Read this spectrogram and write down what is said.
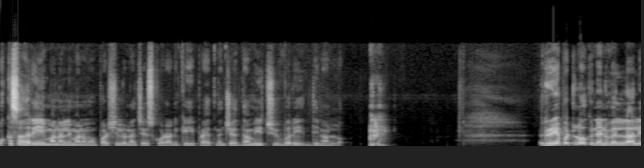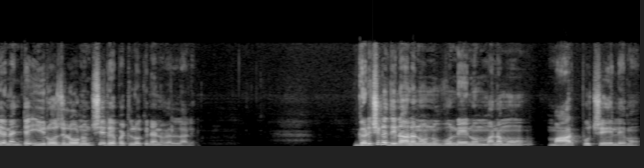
ఒక్కసారి మనల్ని మనము పరిశీలన చేసుకోవడానికి ప్రయత్నం చేద్దాం ఈ చివరి దినాల్లో. రేపటిలోకి నేను వెళ్ళాలి అని అంటే ఈ రోజులో నుంచి రేపటిలోకి నేను వెళ్ళాలి. గడిచిన దినాలను నువ్వు నేను మనము మార్పు చేయలేము.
